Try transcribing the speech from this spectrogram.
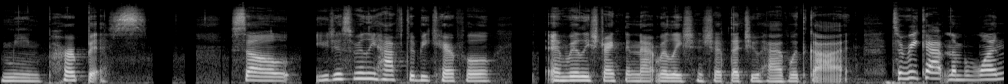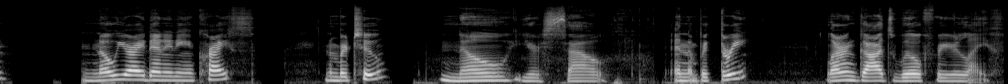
mean purpose. So you just really have to be careful and really strengthen that relationship that you have with God. To recap, number one, know your identity in Christ. Number two, know yourself. And number three, learn God's will for your life.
